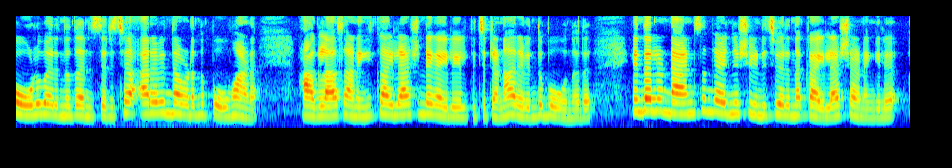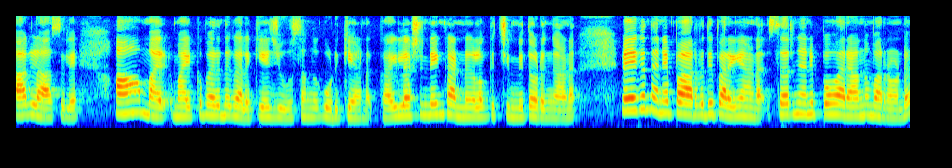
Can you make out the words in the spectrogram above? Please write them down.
കോൾ വരുന്നതനുസരിച്ച് അരവിന്ദ് അവിടെ നിന്ന് പോവുകയാണ് ആ ഗ്ലാസ് ആണെങ്കിൽ കൈലാഷിന്റെ കയ്യിൽ ഏൽപ്പിച്ചിട്ടാണ് അരവിന്ദ് പോകുന്നത്. എന്തായാലും ഡാൻസും കഴിഞ്ഞ് ക്ഷീണിച്ച് വരുന്ന കൈലാഷ് ആണെങ്കിൽ ആ ഗ്ലാസ്സിൽ ആ മയക്കുമരുന്ന് കലക്കിയ ജ്യൂസ് അങ്ങ് കുടിക്കുകയാണ്. കൈലാഷിന്റെയും കണ്ണുകളൊക്കെ ചിമ്മി തുടങ്ങുകയാണ്. വേഗം തന്നെ പാർവതി പറയുകയാണ് സർ ഞാനിപ്പോൾ വരാമെന്ന് പറഞ്ഞുകൊണ്ട്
